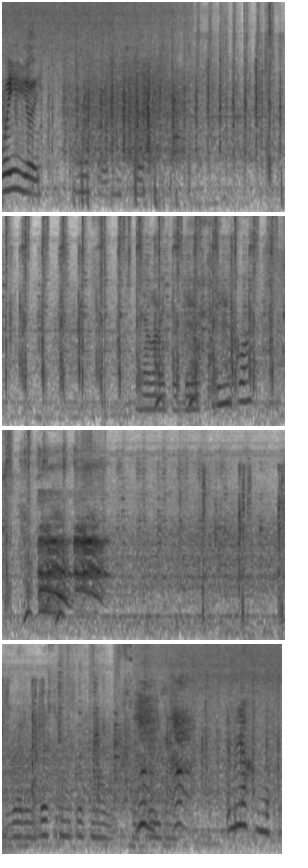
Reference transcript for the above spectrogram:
Ой-ой-ой. Давайте быстренько. Зараз быстренько знову все прийде. Та бляха муха.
